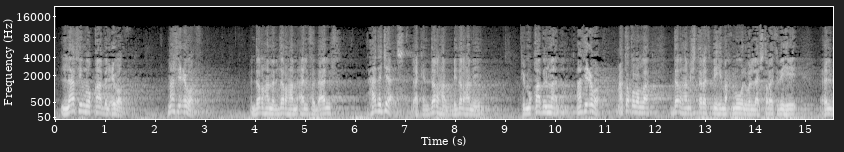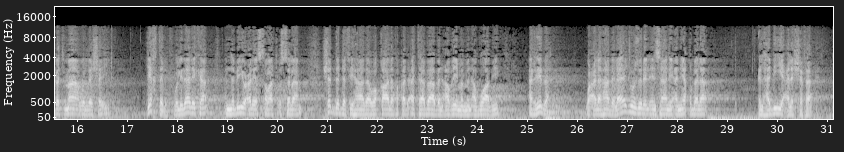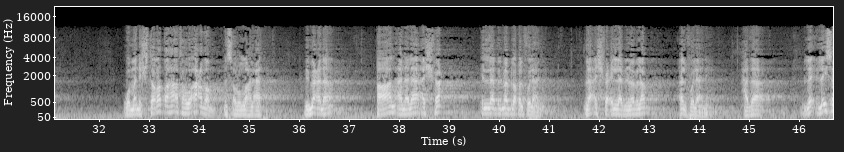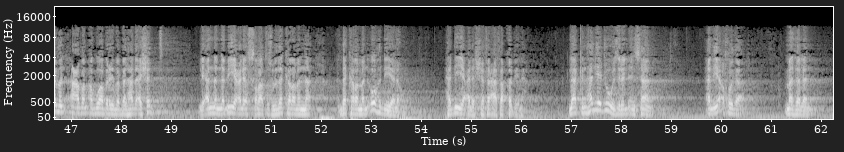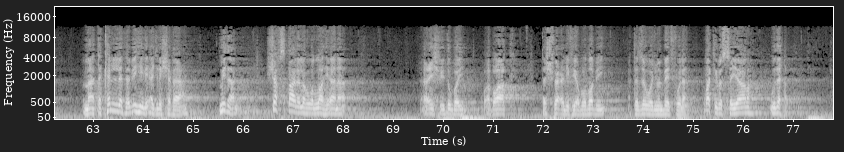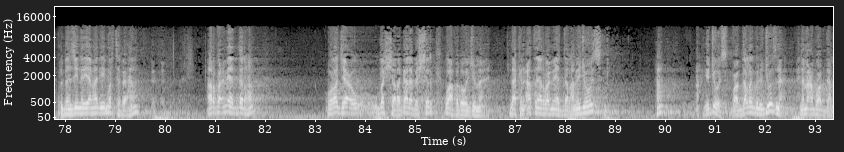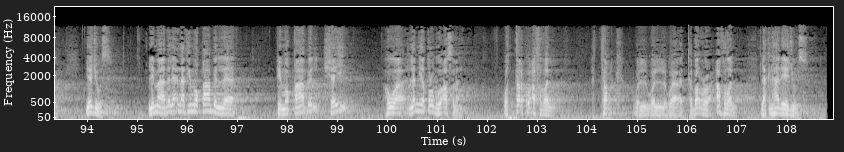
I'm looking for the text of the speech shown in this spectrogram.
لا في مقابل عوض. ما في عوض. درهم بدرهم ألف بألف. هذا جائز. لكن درهم بدرهمين في مقابل ماذا؟ ما في عوض. ما تقول والله درهم اشتريت به محمول ولا اشتريت به علبة ماء ولا شيء. يختلف. ولذلك النبي عليه الصلاة والسلام شدد في هذا وقال فقد أتى بابا عظيما من أبواب الربا. وعلى هذا لا يجوز للإنسان أن يقبل الهدية على الشفاعة. ومن اشترطها فهو أعظم. نسأل الله العافية. بمعنى قال أنا لا أشفع إلا بالمبلغ الفلاني. لا أشفع إلا بالمبلغ الفلاني. هذا ليس من أعظم أبواب الربا بل هذا أشد لأن النبي عليه الصلاة والسلام ذكر من ذكر من أهدي له هدية على الشفاعة فقبله. لكن هل يجوز للإنسان أن يأخذ مثلا ما تكلف به لأجل الشفاعة؟ مثال شخص قال له والله أنا أعيش في دبي وأبغاك تشفع لي في أبو ظبي أتزوج من بيت فلان. ركب السيارة وذهب. والبنزين الأيام هذه مرتفع ها؟ أربعمائة درهم. ورجع وبشر قال أبشرك وافقوا الجماعة. لكن عطني أربعمائة درهم يجوز؟ ها؟ آه يجوز. أبو عبد الله يقول يجوز؟ نعم إحنا مع أبو عبد الله. يجوز. لماذا؟ لأن في مقابل في مقابل شيء هو لم يطلبه أصلا. والترك أفضل. الترك والتبرع أفضل. لكن هذا يجوز.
